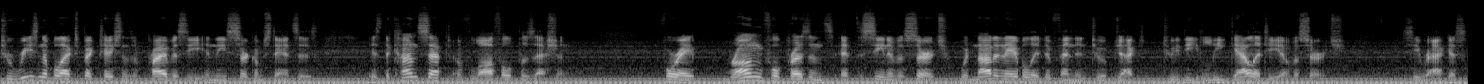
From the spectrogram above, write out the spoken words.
to reasonable expectations of privacy in these circumstances is the concept of lawful possession for a wrongful presence at the scene of a search would not enable a defendant to object to the legality of a search. See Rakas.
